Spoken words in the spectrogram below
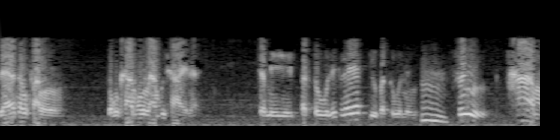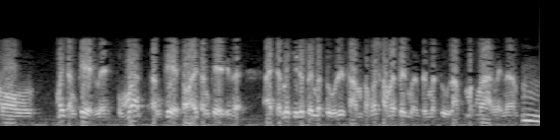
แล้วทางฝั่งตรงข้ามห้องน้ำผู้ชายเนี่ยจะมีประตูเล็กๆอยู่ประตูหนึ่งอืมซึ่งถ้ามอง ไม่สังเกตเลย ผมว่าสังเกตต่อให้สังเกตที่ไหนอาจจะไม่คิดว่าเป็นประตูด้วยซ้ำเพราะเขาทำให้เป็นเหมือนเป็นประตูลับมากๆเลยนะอืม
